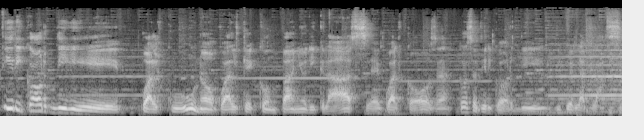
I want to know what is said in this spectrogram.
ti ricordi qualcuno, qualche compagno di classe, qualcosa? Cosa ti ricordi di quella classe?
